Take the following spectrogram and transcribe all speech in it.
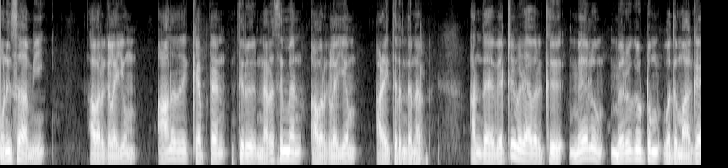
Munisamy அவர்களையும் ஆனரரி கேப்டன் திரு நரசிம்மன் அவர்களையும் அழைத்திருந்தனர். அந்த வெற்றி விழாவிற்கு மேலும் மெருகூட்டும் விதமாக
